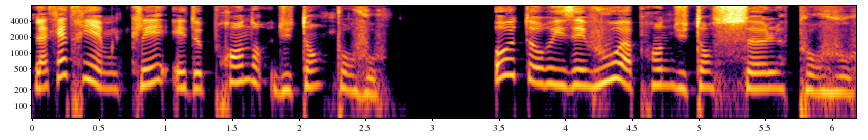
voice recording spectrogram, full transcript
La quatrième clé est de prendre du temps pour vous. Autorisez-vous à prendre du temps seul pour vous.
